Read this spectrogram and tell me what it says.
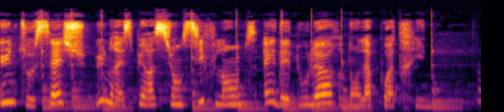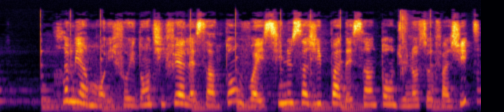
une toux sèche, une respiration sifflante et des douleurs dans la poitrine. Premièrement, il faut identifier les symptômes. Vous voyez, s'il ne s'agit pas des symptômes d'une oesophagite,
